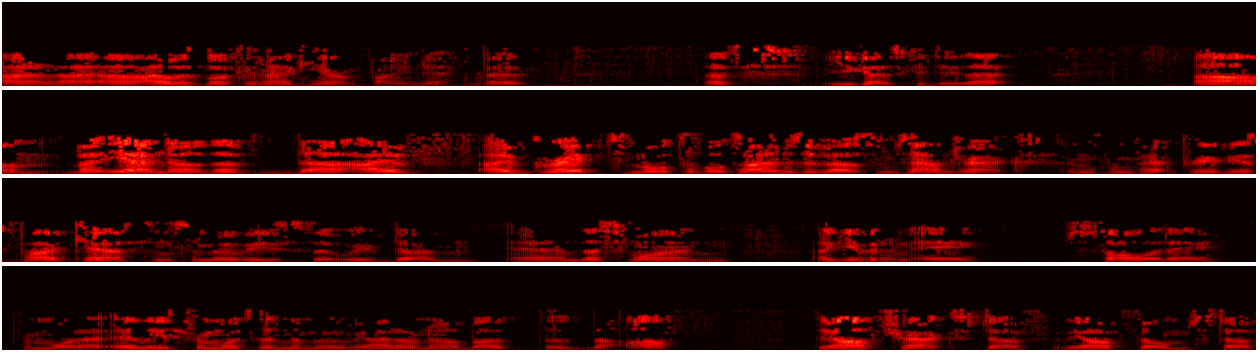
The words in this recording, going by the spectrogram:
I don't know. I, I was looking, I can't find it, but that's you guys could do that. Um, but yeah, no, the, the I've I've griped multiple times about some soundtracks and some pe- previous podcasts and some movies that we've done, and this one I give it an A, solid A from what I, at least from what's in the movie. I don't know about the the off the off track stuff, the off film stuff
